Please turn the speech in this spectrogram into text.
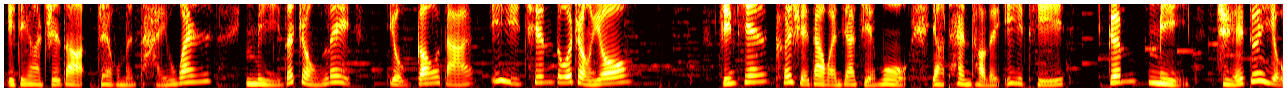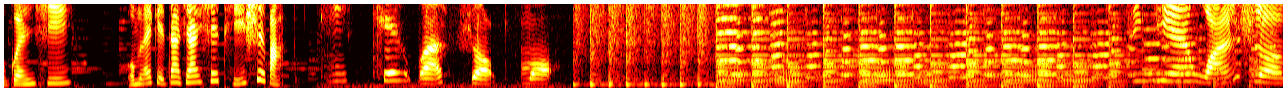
一定要知道，在我们台湾米的种类有高达一千多种哟。今天科学大玩家节目要探讨的议题跟米绝对有关系，我们来给大家一些提示吧。今天玩什？么？今天玩什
